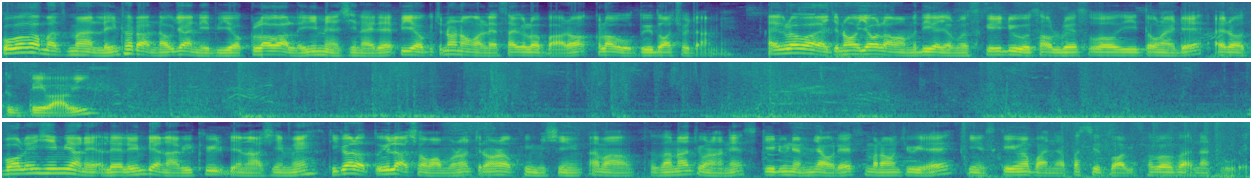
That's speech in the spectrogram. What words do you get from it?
ကိုဘက်က massman lane ထွက်တာနောက်ကျနေပြီးတော့ clock က lane မြန်ရှင်းလိုက်တယ်ပြီးတော့ကျွန်တော်နောက်ကလည်း cycle ပါတော့ clock ကိုတွေးသွားချွတ်ကြမယ်အဲ့ clock ကလည်းကျွန်တော်ရောက်လာမှမသိရကြောင် scale 2ကိုစောက်လွဲစောစောကြီးတုံးလိုက်တယ်အဲ့တော့သူသေးပါပြီ ဘောလင်းရှင်းပြနဲ့အလဲလင်းပြန်လာပြီး crit ပြန်လာရှင်းမယ်အဓိကတော့သွေးလာချောင်းပါပေါ့နော်ကျွန်တော်တို့ crit မရှင်းအဲ့မှာပဇာနာကျွန်းလာနဲ့ scale 2နဲ့မြောက်တယ်စမတောင်းကျွေးတယ်ပြီးရင် scale 1ပါညာပတ်စစ်သွားပြီးဖတ်ဖတ်ဖတ်အနက်ထိုးတယ်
